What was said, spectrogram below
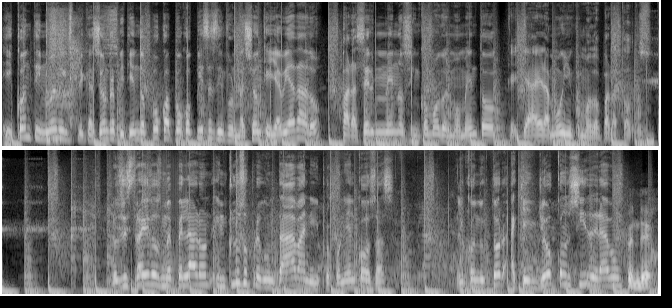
y continué mi explicación repitiendo poco a poco piezas de información que ya había dado para hacer menos incómodo el momento que ya era muy incómodo para todos. Los distraídos me pelaron, incluso preguntaban y proponían cosas. El conductor, a quien yo consideraba un pendejo,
